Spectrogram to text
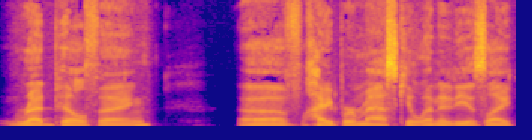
red pill thing of hyper masculinity is like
